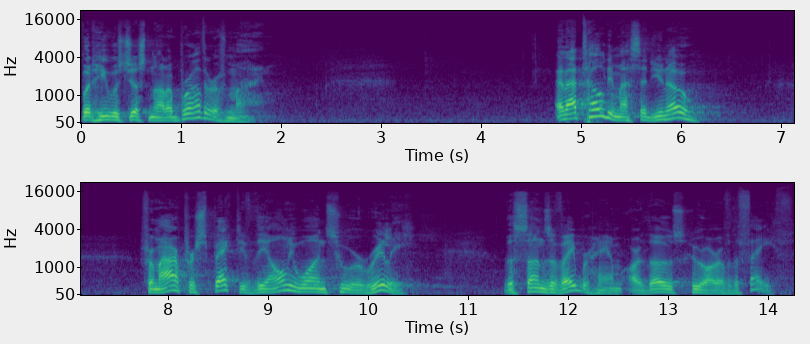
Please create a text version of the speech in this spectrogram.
but he was just not a brother of mine. And I told him, I said, you know, from our perspective, the only ones who are really the sons of Abraham are those who are of the faith.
